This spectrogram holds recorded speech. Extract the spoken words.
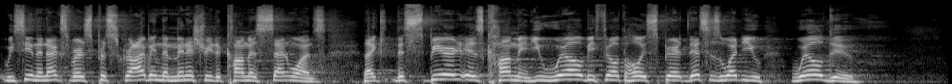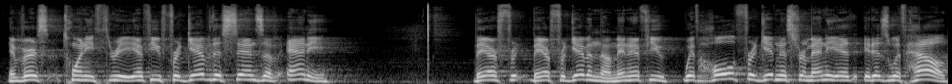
we see in the next verse, prescribing the ministry to come as sent ones. Like the Spirit is coming. You will be filled with the Holy Spirit. This is what you will do. In verse 23, if you forgive the sins of any, they are, for, they are forgiven them. And if you withhold forgiveness from any, it, it is withheld.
